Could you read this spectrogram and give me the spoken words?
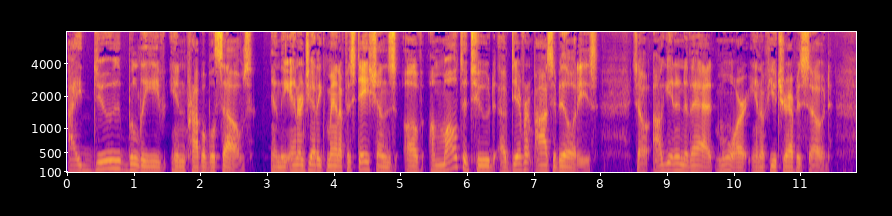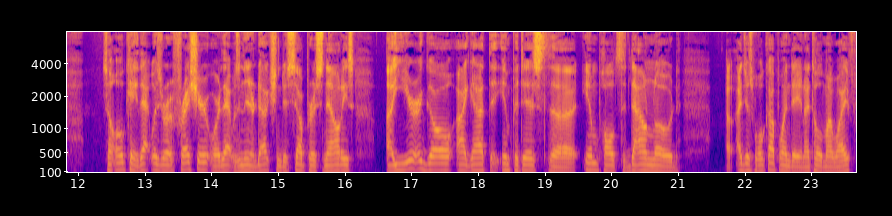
I do believe in probable selves and the energetic manifestations of a multitude of different possibilities. So I'll get into that more in a future episode. So, okay, that was a refresher or that was an introduction to subpersonalities. A year ago, I got the impetus, the impulse to download. I just woke up one day and I told my wife,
